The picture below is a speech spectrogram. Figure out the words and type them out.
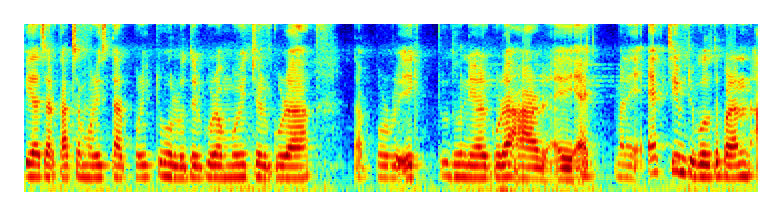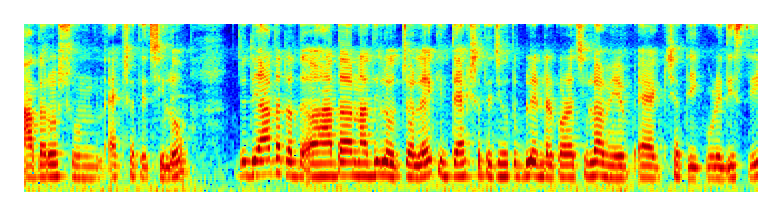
পেঁয়াজ আর কাঁচামরিচ, তারপর একটু হলুদের গুঁড়া, মরিচের গুঁড়া তারপর একটু ধনিয়ার গুঁড়া আর এক মানে এক চিমটি বলতে পারেন, আদা, রসুন একসাথে ছিল। যদি আদাটা আদা না দিলেও চলে, কিন্তু একসাথে যেহেতু ব্লেন্ডার করা ছিল, আমি একসাথেই করে দিছি।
